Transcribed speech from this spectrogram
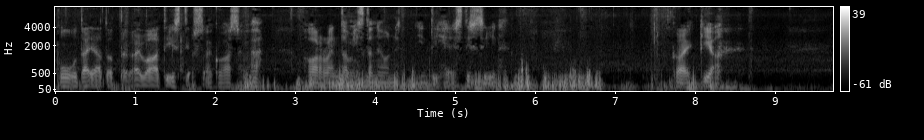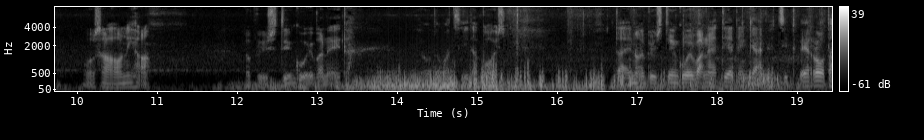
puuta ja totta kai vaatii sitten jossain kohdassa vähän harventamista. Ne on nyt niin tiheesti siinä. Kaikkia osa on ihan jo pystyyn kuivaneita. Joutuvat siitä pois. Tai noin pystyyn kuivaneet tietenkään nyt sit verota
